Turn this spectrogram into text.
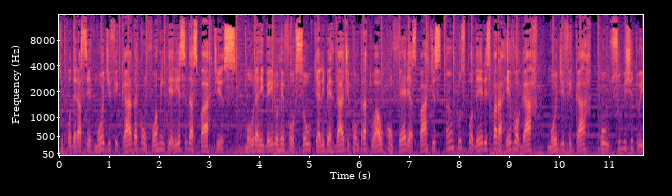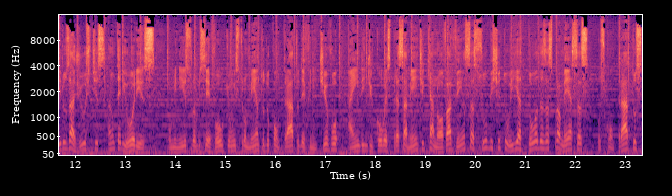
que poderá ser modificada conforme interesse das partes. Moura Ribeiro reforçou que a liberdade contratual confere às partes amplos poderes para revogar, modificar ou substituir os ajustes anteriores. O ministro observou que um instrumento do contrato definitivo ainda indicou expressamente que a nova avença substituía todas as promessas, os contratos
